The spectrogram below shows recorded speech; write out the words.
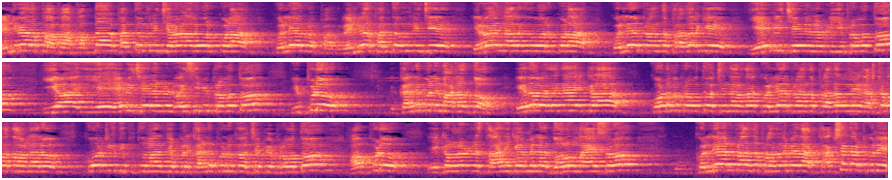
రెండు వేల పద్నాలుగు పంతొమ్మిది నుంచి ఇరవై నాలుగు వరకు కూడా కొల్లేరు రెండు వేల పంతొమ్మిది నుంచి ఇరవై నాలుగు వరకు కూడా కొల్లేరు ప్రాంత ప్రజలకి ఏమీ చేయలేనటువంటి ఈ ప్రభుత్వం ఏమీ చేయలేనటువంటి వైసీపీ ప్రభుత్వం ఇప్పుడు కల్లిపుల్లి మాటలతో ఏదో విధంగా ఇక్కడ కూటమి ప్రభుత్వం వచ్చిన తర్వాత కొల్లేరు ప్రాంత ప్రజల్ని నష్టపోతా ఉన్నారు కోర్టుకి తిప్పుతున్నారని చెప్పి కళ్ళిపుల్లికి చెప్పే ప్రభుత్వం అప్పుడు ఇక్కడ ఉన్నటువంటి స్థానిక ఎమ్మెల్యే దూరం నాగేశ్వరరావు కొల్లేరు ప్రాంత ప్రజల మీద కక్ష కట్టుకుని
